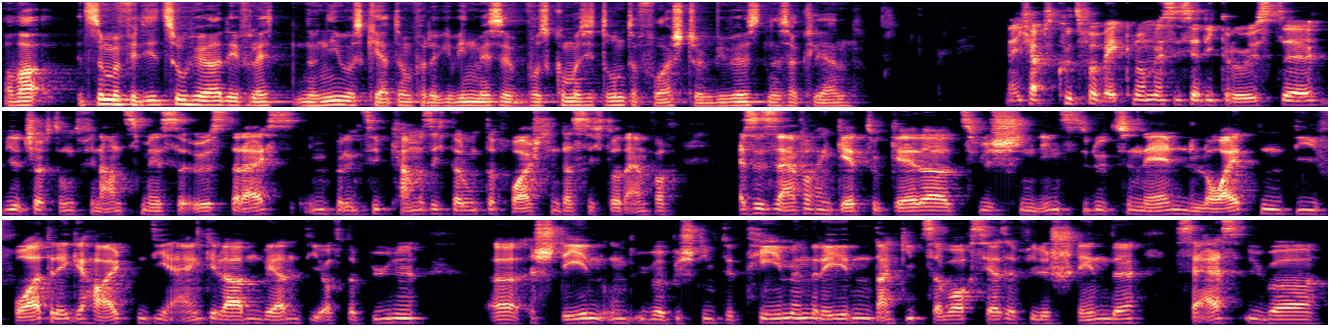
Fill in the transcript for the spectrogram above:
Aber jetzt nochmal für die Zuhörer, die vielleicht noch nie was gehört haben von der Gewinnmesse, was kann man sich darunter vorstellen? Wie würdest du das erklären? Ich habe es kurz vorweggenommen, es ist ja die größte Wirtschafts- und Finanzmesse Österreichs. Im Prinzip kann man sich darunter vorstellen, dass sich dort einfach, es ist einfach ein Get-Together zwischen institutionellen Leuten, die Vorträge halten, die eingeladen werden, die auf der Bühne äh, stehen und über bestimmte Themen reden. Dann gibt es aber auch sehr, sehr viele Stände, sei es über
